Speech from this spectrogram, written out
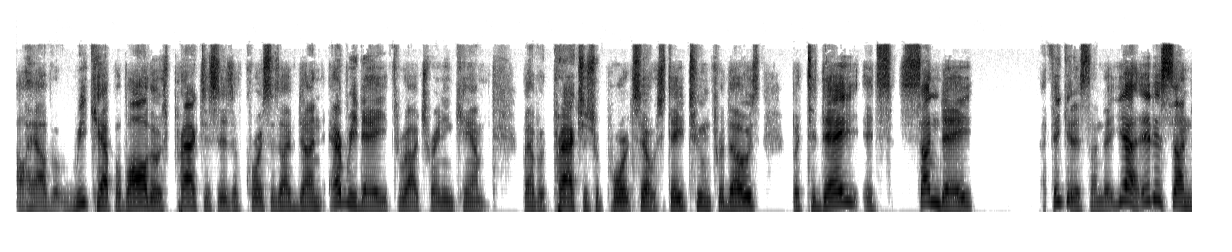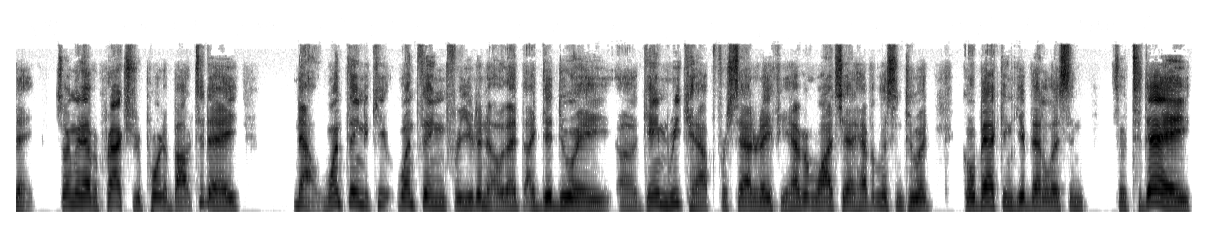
I'll have a recap of all those practices, of course, as I've done every day throughout training camp. We have a practice report, so stay tuned for those. But today it's Sunday. I think it is Sunday. Yeah, it is Sunday. So I'm going to have a practice report about today. Now, one thing to keep, one thing for you to know that I did do a, a game recap for Saturday. If you haven't watched that, haven't listened to it, go back and give that a listen. So today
